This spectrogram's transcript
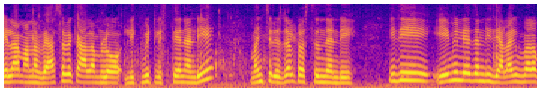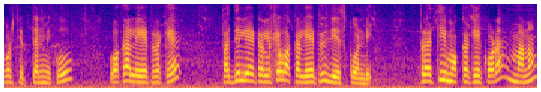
ఇలా మన వేసవి కాలంలో లిక్విడ్లు ఇస్తేనండి మంచి రిజల్ట్ వస్తుందండి. ఇది ఏమీ లేదండి. ఇది ఎలా ఇవ్వాలో కూడా చెప్తాను మీకు. ఒక లీటర్కే పది లీటర్లకి ఒక లీటర్ చేసుకోండి. ప్రతి మొక్కకి కూడా మనం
